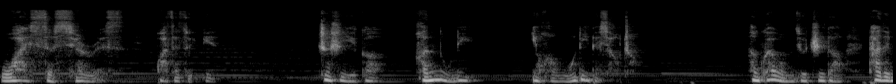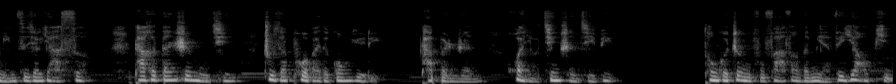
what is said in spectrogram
“Why so serious” 挂在嘴边。这是一个很努力又很无力的小丑。很快，我们就知道他的名字叫亚瑟。他和单身母亲住在破败的公寓里。他本人患有精神疾病。通过政府发放的免费药品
